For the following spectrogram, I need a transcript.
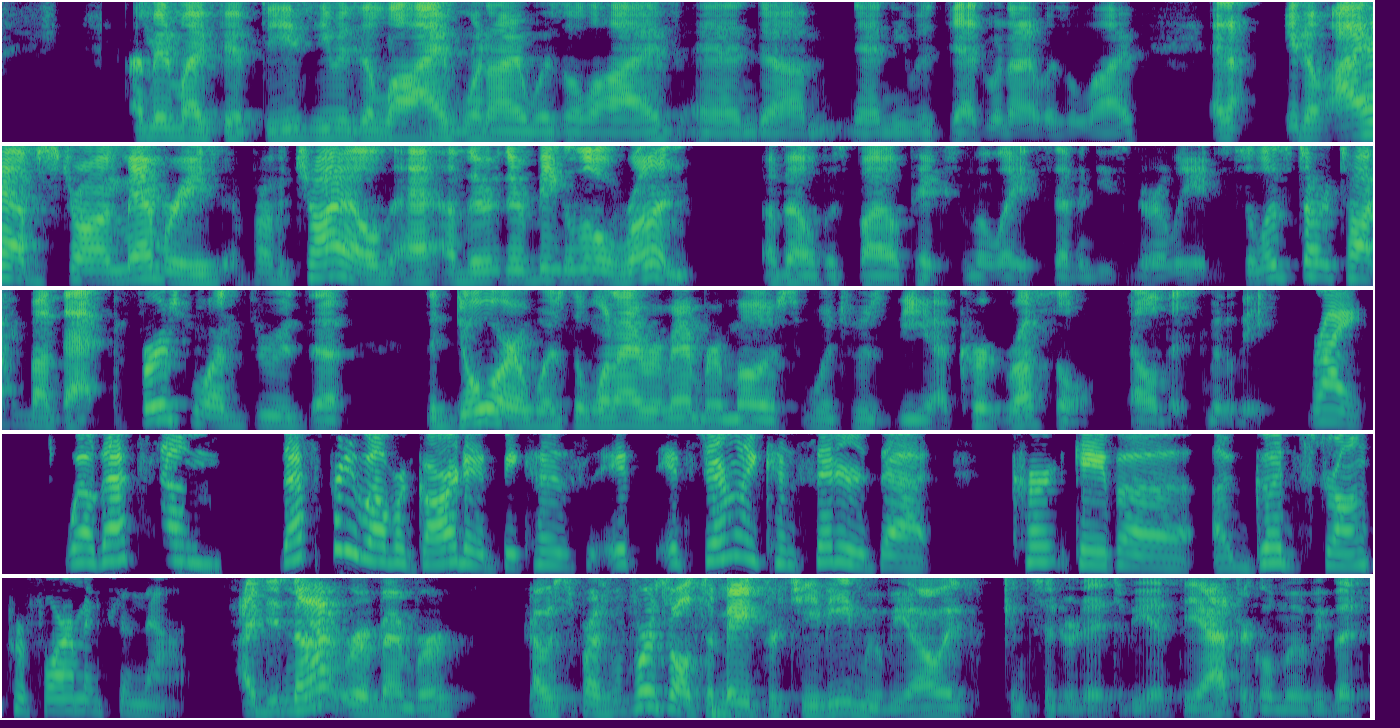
I'm in my 50s. He was alive when I was alive, and um, and he was dead when I was alive. And you know, I have strong memories from a child uh, of there there being a little run of Elvis biopics in the late 70s and early 80s. So let's start talking about that. The first one through the the door was the one I remember most, which was the uh, Kurt Russell Elvis movie. Right. Well, that's um that's pretty well regarded because it it's generally considered that Kurt gave a a good strong performance in that. I did not remember I was surprised. Well, first of all, it's a made for TV movie. I always considered it to be a theatrical movie, but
